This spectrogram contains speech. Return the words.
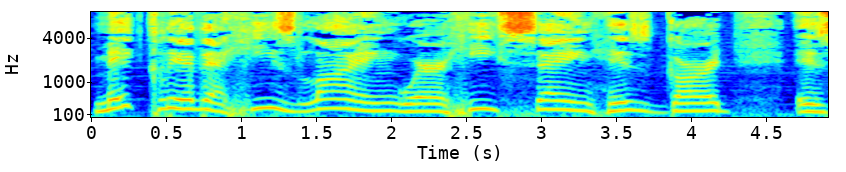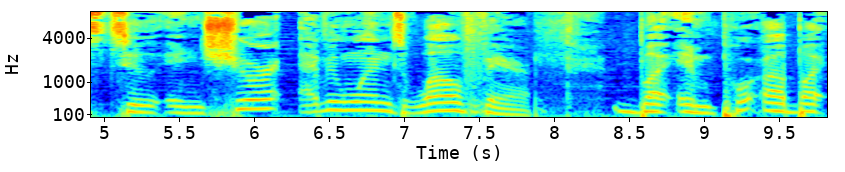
make clear that he's lying where he's saying his guard is to ensure everyone's welfare. But uh, but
